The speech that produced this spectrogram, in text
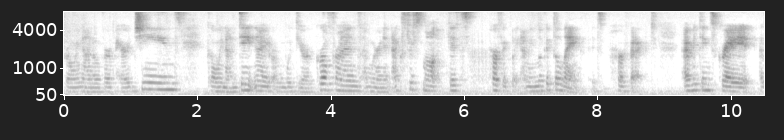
throwing on over a pair of jeans, going on date night or with your girlfriends. I'm wearing an extra small, it fits perfectly. I mean, look at the length, it's perfect. Everything's great. I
